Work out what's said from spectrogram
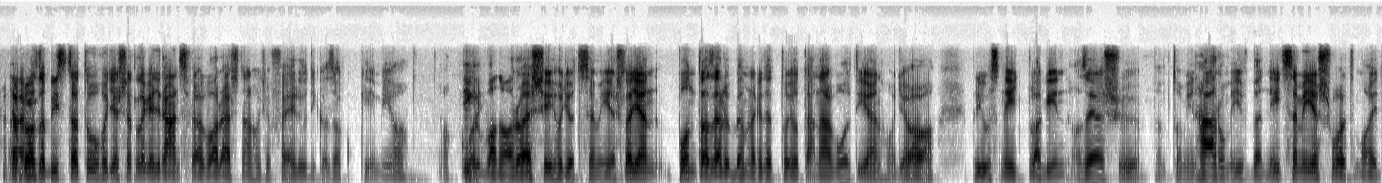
Ebben az a biztató, hogy esetleg egy ráncfelvarrásnál, hogyha fejlődik az akukémia, akkor Igen. van arra esély, hogy öt személyes legyen. Pont az előbb emlegetett Toyota-nál volt ilyen, hogy a Prius 4 plugin az első, nem tudom én, három évben négy személyes volt, majd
